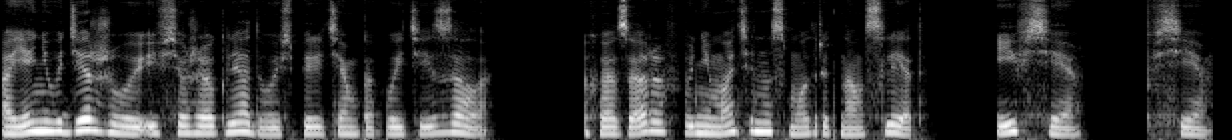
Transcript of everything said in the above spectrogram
А я не выдерживаю и все же оглядываюсь перед тем, как выйти из зала. Хазаров внимательно смотрит нам вслед. И все. Все.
